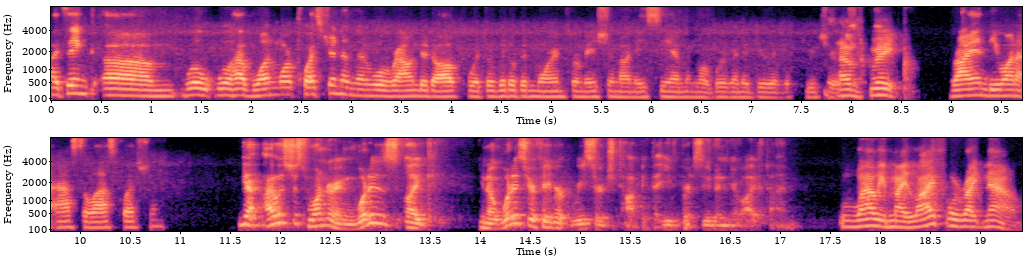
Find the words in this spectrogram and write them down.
I think um, we'll we'll have one more question and then we'll round it off with a little bit more information on ACM and what we're going to do in the future. Sounds great. Ryan, do you want to ask the last question? Yeah, I was just wondering, what is like, you know, what is your favorite research topic that you've pursued in your lifetime? Wow, in my life or right now?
